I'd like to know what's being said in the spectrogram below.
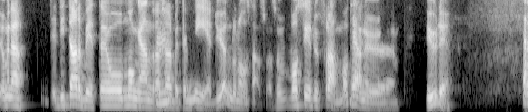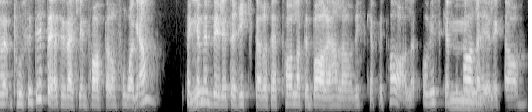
jag menar, ditt arbete och många andras mm. arbete leder ju ändå någonstans. Va? Så vad ser du framåt ja. här nu uh, ur det? Ja, positivt är att vi verkligen pratar om frågan. Sen mm. kan det bli lite riktat åt ett håll, att det bara handlar om riskkapital. Och riskkapital är ju mm. liksom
